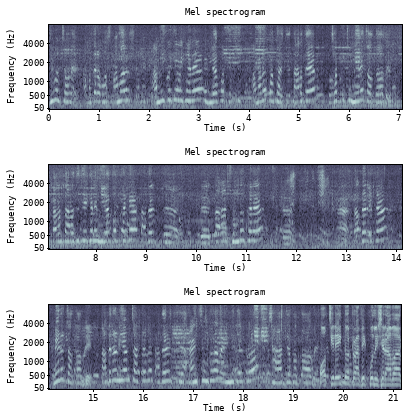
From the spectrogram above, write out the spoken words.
জীবন চলে। আমাদের আমার আমি যদি এখানে নিরাপদ থাকি, আমারও কথা যে তাদের সবকিছু মেনে চলতে হবে। কারণ তারা যদি এখানে নিরাপদ থাকে তাদের তারা সুন্দর করে হ্যাঁ, তাদের এটা মেনে চলতে হবে। তাদেরও নিয়ম চলতে হবে তাদের আইন শৃঙ্খলা বাহিনীদেরকেও সাহায্য করতে হবে। অচিরেই তো ট্রাফিক পুলিশের আবার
